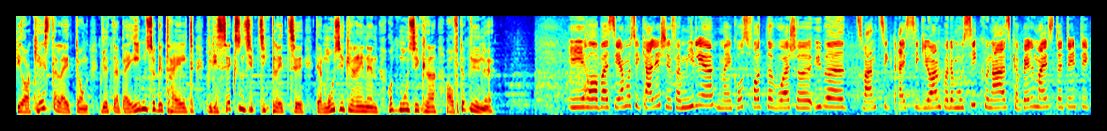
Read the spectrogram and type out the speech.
Die Orchesterleitung wird dabei ebenso geteilt wie die 76 Plätze der Musikerinnen und Musiker auf der Bühne. Ich habe eine sehr musikalische Familie. Mein Großvater war schon über 20, 30 Jahre bei der Musik und auch als Kapellmeister tätig.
